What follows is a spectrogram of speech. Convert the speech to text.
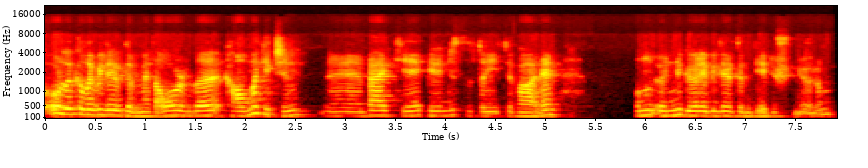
orada kalabilirdim. Mesela orada kalmak için e, belki birinci sınıftan itibaren onun önünü görebilirdim diye düşünüyorum.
